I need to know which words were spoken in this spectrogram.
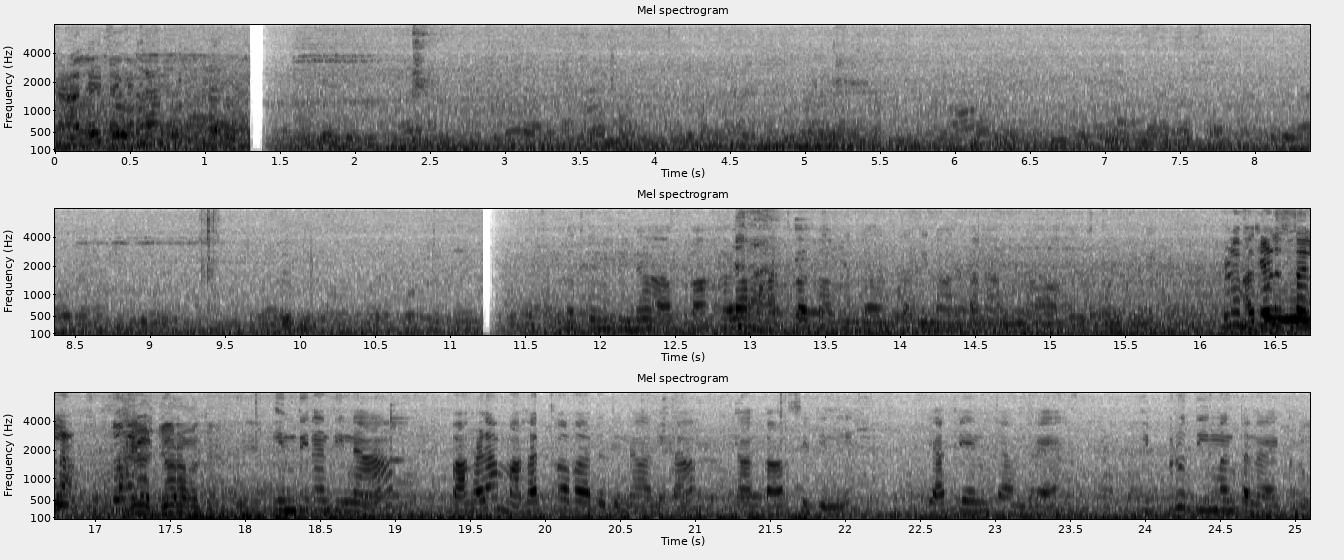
ಕಾಲೇಜ್ ಮಹತ್ವದ್ದಾಗಿರುವಂಥ ದಿನ ಅಂತ ನಾನು ಇಂದಿನ ದಿನ ಬಹಳ ಮಹತ್ವವಾದ ದಿನ ಅಂತ ನಾನು ಭಾವಿಸಿದ್ದೀನಿ. ಯಾಕೆ ಅಂತ ಅಂದರೆ ಇಬ್ಬರು ಧೀಮಂತ ನಾಯಕರು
